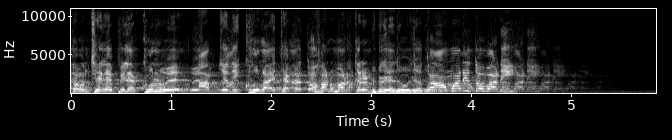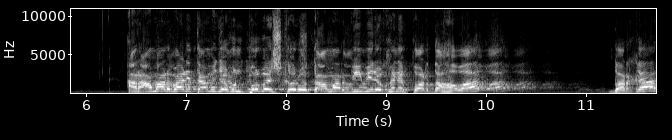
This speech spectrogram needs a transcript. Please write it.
তখন ছেলে পেলে খুলবে, আর যদি খোলাই থাকে তো হরমার করে ঢুকে যাব, যেহেতু আমারই তো বাড়ি। আর আমার বাড়িতে আমি যখন প্রবেশ করব, তো আমার বিবির ওখানে পর্দা হওয়ার দরকার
